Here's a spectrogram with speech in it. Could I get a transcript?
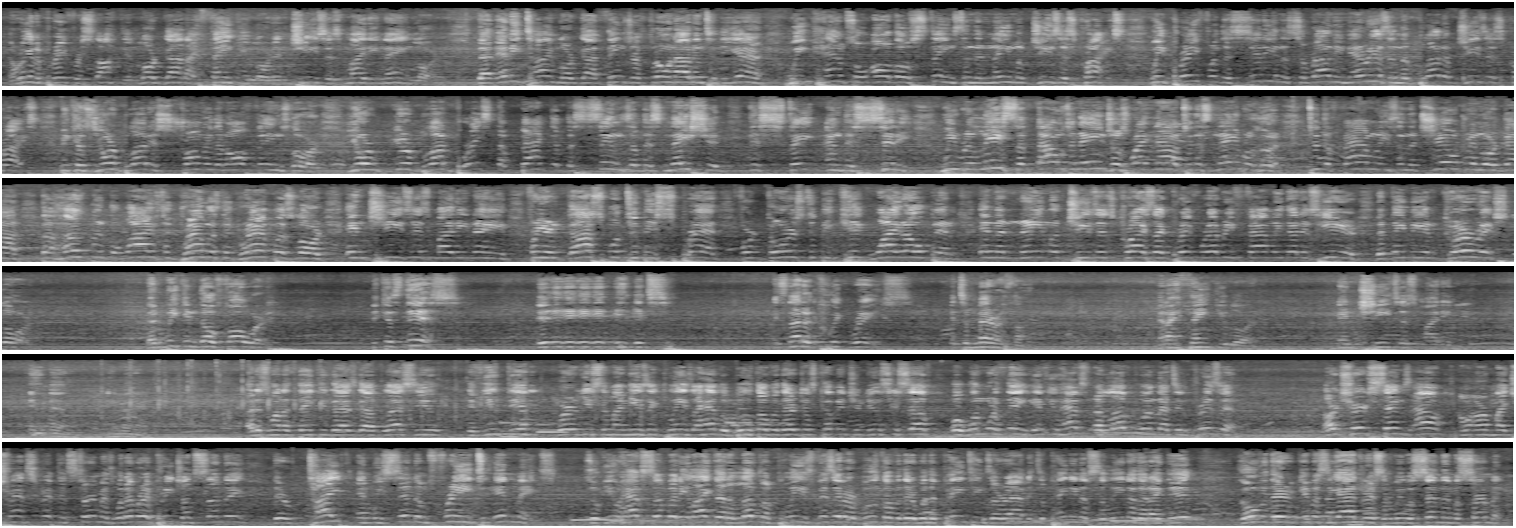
and we're going to pray for Stockton. Lord God, I thank you, Lord, in Jesus' mighty name, Lord, that anytime, Lord God, things are thrown out into the air, we cancel all those things in the name of Jesus Christ. We pray for the city and the surrounding areas in the blood of Jesus Christ, because your blood is stronger than all things, Lord. Your, your blood breaks the back of the sins of this nation, this state, and this city. We release a thousand angels right now to this neighborhood to the families and the children, Lord God, the husbands, the wives, the grandmas, the grandpas, Lord, in Jesus' mighty name, for your gospel to be spread, for doors to be kicked wide open. In the name of Jesus Christ, I pray for every family that is here, that they be encouraged, Lord, that we can go forward. Because this, it, it, it, it's, it's not a quick race, it's a marathon. And I thank you, Lord, in Jesus' mighty name. Amen. Amen. I just want to thank you guys. God bless you. If you did were to my music, please, I have a booth over there. Just come introduce yourself. Oh, one more thing. If you have a loved one that's in prison, our church sends out our, my transcripted sermons, whatever I preach on Sunday, they're typed and we send them free to inmates. So if you have somebody like that, a loved one, please visit our booth over there where the paintings are at. It's a painting of Selena that I did. Go over there and give us the address and we will send them a sermon.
